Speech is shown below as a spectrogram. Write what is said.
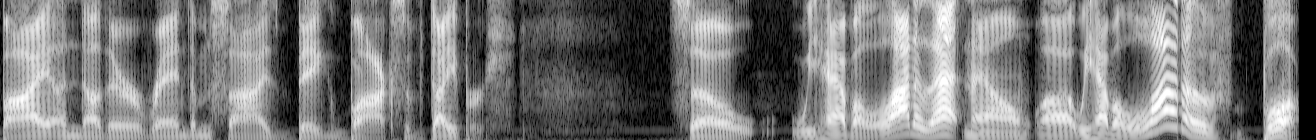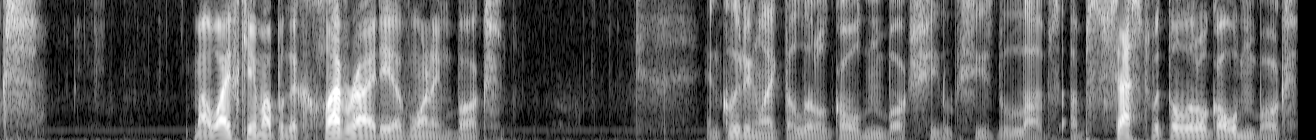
buy another random size big box of diapers. So we have a lot of that now. Uh, we have a lot of books. My wife came up with a clever idea of wanting books, including like the little golden books. She she loves, obsessed with the little golden books,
